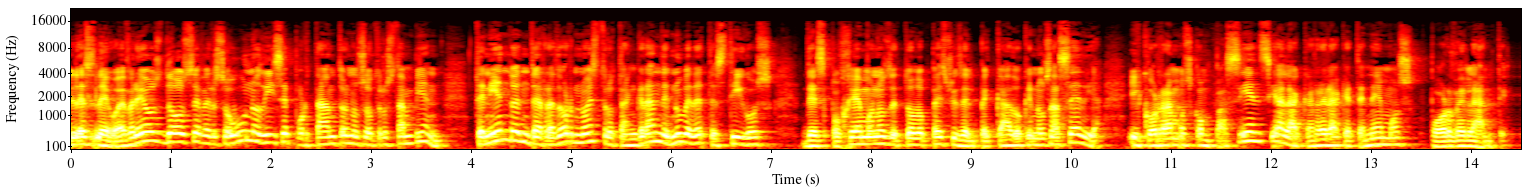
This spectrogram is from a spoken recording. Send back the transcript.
Les leo, Hebreos 12, verso 1 dice, por tanto nosotros también, teniendo en derredor nuestro tan grande nube de testigos, despojémonos de todo peso y del pecado que nos asedia, y corramos con paciencia la carrera que tenemos por delante.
